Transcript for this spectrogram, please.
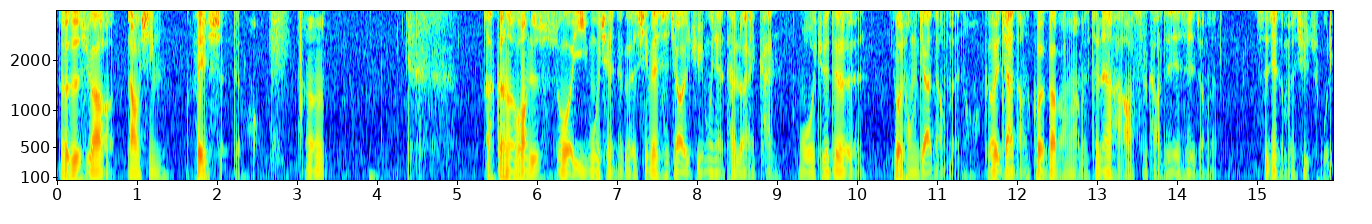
这个是需要劳心费神的哦。嗯，啊，更何况就是说，以目前这个新北市教育局目前的态度来看，我觉得。幼童家长们，各位家长、各位爸爸妈妈，真的要好好思考这件事怎么事件怎么去处理。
